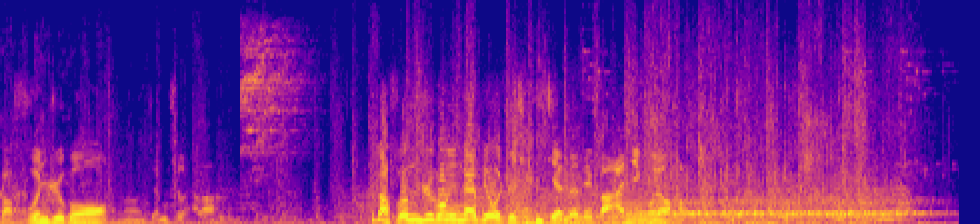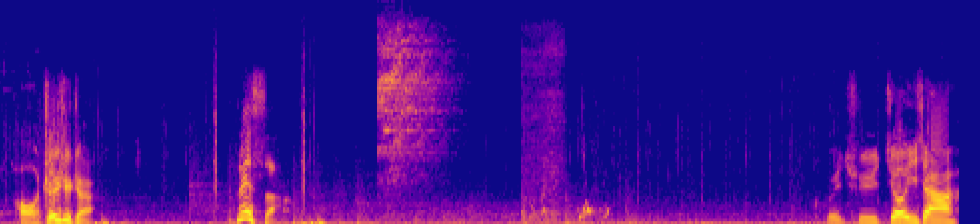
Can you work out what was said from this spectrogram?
把符文之弓，嗯，捡不起来了。这把符文之弓应该比我之前捡的那把暗金弓要好。好，真是这儿，nice 啊！回去交一下，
